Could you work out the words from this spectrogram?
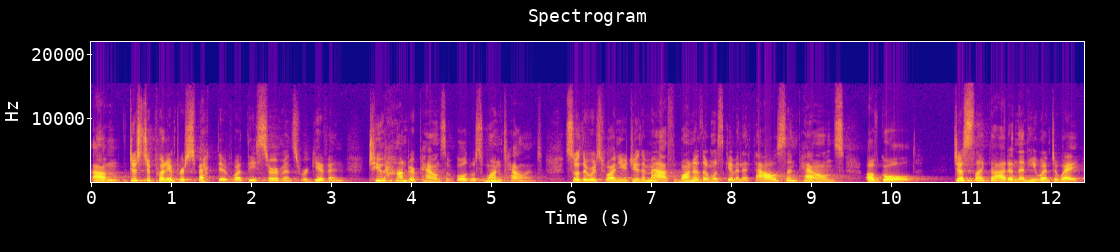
um, just to put in perspective what these servants were given, 200 pounds of gold was one talent. So, there was one, you do the math, one of them was given a 1,000 pounds of gold, just like that. And then he went away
